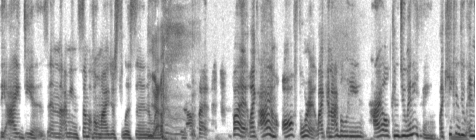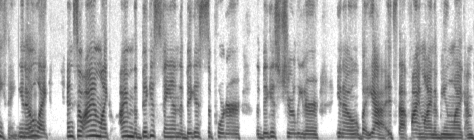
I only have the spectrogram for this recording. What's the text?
the ideas, and I mean, some of them I just listen and Yeah. let it figure out. But, but like I am all for it. Like, and I believe Kyle can do anything. Like he can do mm. anything. You know, Yeah. like. And so I am like, I am the biggest fan, the biggest supporter, the biggest cheerleader, you know. But yeah, it's that fine line of being like, I'm,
